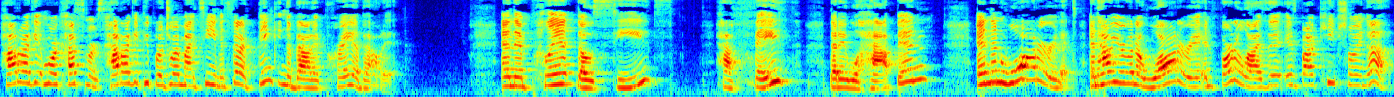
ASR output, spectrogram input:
How do I get more customers? How do I get people to join my team? Instead of thinking about it, pray about it. And then plant those seeds, have faith that it will happen, and then water it. And how you're going to water it and fertilize it is by keep showing up.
